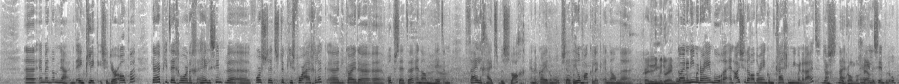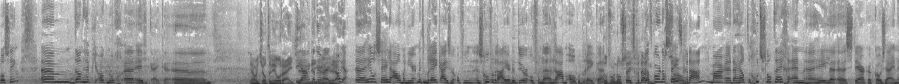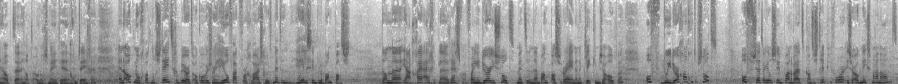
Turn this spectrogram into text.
Uh, en met, dan, ja, met één klik is je deur open. Daar heb je tegenwoordig hele simpele uh, voorzetstukjes voor eigenlijk. Uh, die kan je er opzetten. En dan ah, heet een veiligheidsbeslag. En dan kan je dan opzetten, heel makkelijk. En dan, kan je er niet meer doorheen boeren. Kan je er niet meer doorheen boeren. En als je er al doorheen komt, krijg je hem niet meer eruit. Dus ah, nou, ook handig, een ja. hele simpele oplossing. Um, dan heb je ook nog, even kijken... Ja, want je had een heel rijtje. Ja, ik had een rijtje. ja. Oh ja, uh, heel een hele oude manier. Met een breekijzer of een, een schroevendraaier de deur of een, een raam openbreken. Dat wordt nog steeds gedaan? Dat wordt nog steeds Zo. gedaan. Maar uh, daar helpt een goed slot tegen. En uh, hele sterke kozijnen helpt, helpt er ook nog eens mee te, goed tegen. En ook nog, wat nog steeds gebeurt, ook al is er heel vaak voor gewaarschuwd... met een hele simpele bankpas. Dan uh, ja, ga je eigenlijk rechts van je deur je slot met een bankpas er doorheen. En dan klik je hem zo open. Of doe je deur gewoon goed op slot. Of zet er heel simpel aan de buitenkant een stripje voor. Is er ook niks meer aan de hand.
